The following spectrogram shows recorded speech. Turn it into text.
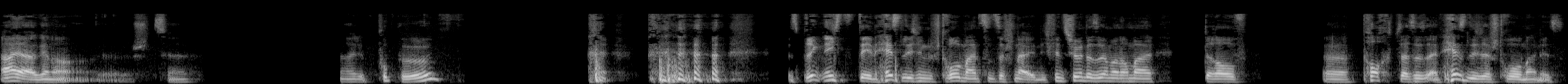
Ah ja, genau. Äh, Schneide Puppe. es bringt nichts, den hässlichen Strohmann zu zerschneiden. Ich finde es schön, dass er immer noch mal darauf äh, pocht, dass es ein hässlicher Strohmann ist.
